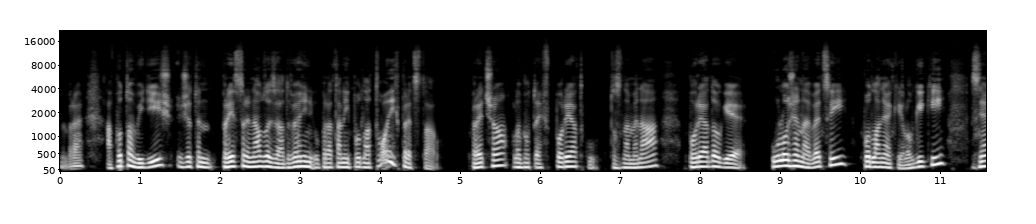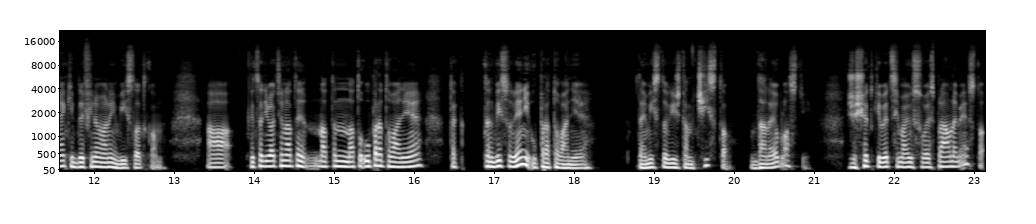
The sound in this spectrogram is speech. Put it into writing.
Dobre? A potom vidíš, že ten priestor je naozaj za dve hodiny uprataný podľa tvojich predstav. Prečo? Lebo to je v poriadku. To znamená, poriadok je uložené veci podľa nejakej logiky s nejakým definovaným výsledkom. A keď sa dívate na, ten, na, ten, na to upratovanie, tak ten výsledok není upratovanie. Ten výsledok je, že tam čisto v danej oblasti. Že všetky veci majú svoje správne miesto.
